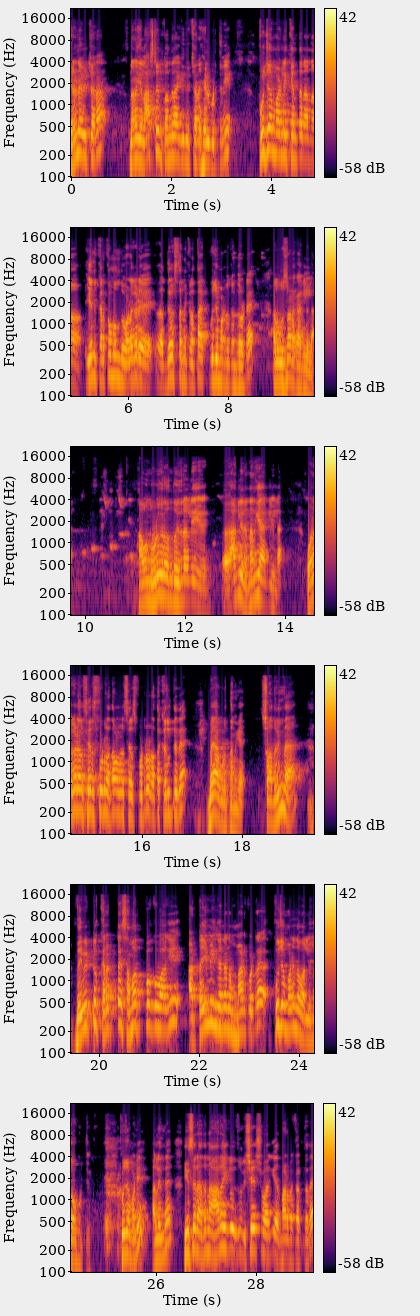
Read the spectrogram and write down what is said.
ಎರಡನೇ ವಿಚಾರ, ನನಗೆ ಲಾಸ್ಟ್ ಟೈಮ್ ತೊಂದರೆ ಆಗಿದ್ದ ವಿಚಾರ ಹೇಳ್ಬಿಡ್ತೀನಿ. ಪೂಜೆ ಮಾಡ್ಲಿಕ್ಕೆ ಅಂತ ನಾನು ಏನು ಕರ್ಕೊಂಬಂದು ಒಳಗಡೆ ದೇವಸ್ಥಾನಕ್ಕೆ ರಥ ಪೂಜೆ ಮಾಡ್ಬೇಕಂತ ಹೊರಟೆ, ಅಲ್ಲಿ ಉಸಿರಾಡಕ್ ಆಗ್ಲಿಲ್ಲ. ಆ ಒಂದು ಹುಡುಗರ ಒಂದು ಇದರಲ್ಲಿ ಆಗ್ಲಿಲ್ಲ, ನನಗೆ ಆಗ್ಲಿಲ್ಲ. ಒಳಗಡೆ ಸೇರಿಸ್ಬಿಟ್ರು, ರಥ ಒಳಗಡೆ ಸೇರಿಸ್ಬಿಟ್ರು, ರಥ ಕಲ್ತಿದೆ, ಭಯ ಆಗ್ಬಿಡುತ್ತೆ ನನಗೆ. ಸೊ ಅದರಿಂದ ದಯವಿಟ್ಟು ಕರೆಕ್ಟ್ ಸಮರ್ಪಕವಾಗಿ ಆ ಟೈಮಿಂಗ್ ಅನ್ನ ನಮ್ಗೆ ಮಾಡಿಕೊಟ್ರೆ ಪೂಜೆ ಮಾಡಿ ನಾವು ಅಲ್ಲಿಂದ ಹೋಗ್ಬಿಡ್ತೀವಿ. ಪೂಜೆ ಮಾಡಿ ಅಲ್ಲಿಂದ ಈ ಸರಿ ಅದನ್ನ ಆರೈಗಳು ಇದನ್ನ ವಿಶೇಷವಾಗಿ ಮಾಡ್ಬೇಕಾಗ್ತದೆ.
